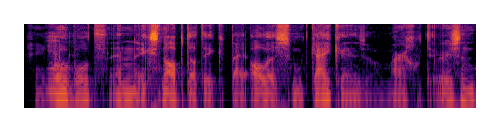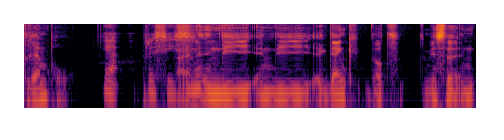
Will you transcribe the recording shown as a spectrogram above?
Geen Ja. robot. En ik snap dat ik bij alles moet kijken en zo. Maar goed, er is een drempel. Ja, precies. Ja, en in die, in die, ik denk dat, tenminste, in-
